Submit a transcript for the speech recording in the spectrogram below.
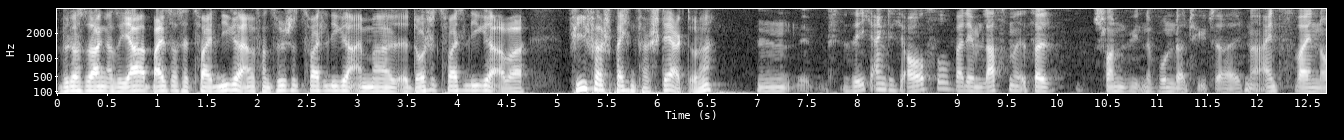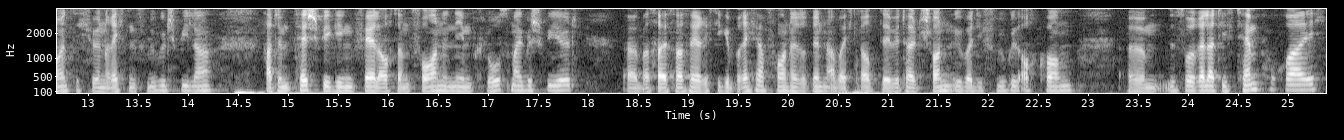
würde ich sagen, also ja, beides aus der zweiten Liga, einmal französische zweite Liga, einmal äh, deutsche zweite Liga, aber vielversprechend verstärkt, oder? Hm, Sehe ich eigentlich auch so. Bei dem Lassme ist halt schon wie eine Wundertüte halt. Eine 1,92 für einen rechten Flügelspieler. Hat im Testspiel gegen Fair auch dann vorne neben Klos mal gespielt. Äh, was heißt, da ist ja richtige Brecher vorne drin, aber ich glaube, der wird halt schon über die Flügel auch kommen. Ähm, ist wohl relativ temporeich,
